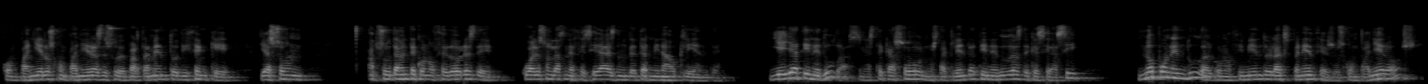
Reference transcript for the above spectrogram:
compañeros, compañeras de su departamento dicen que ya son absolutamente conocedores de cuáles son las necesidades de un determinado cliente. Y ella tiene dudas, en este caso nuestra clienta tiene dudas de que sea así. No pone en duda el conocimiento y la experiencia de sus compañeros,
